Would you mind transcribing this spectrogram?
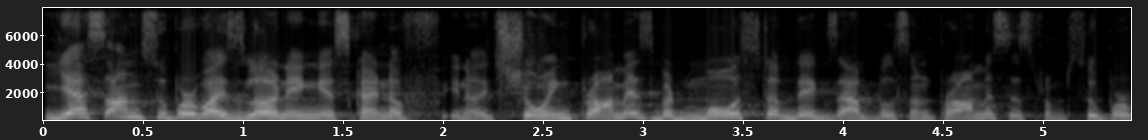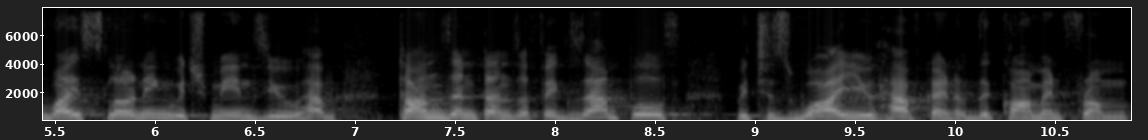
yes, unsupervised learning is kind of, you know, it's showing promise, but most of the examples on promise is from supervised learning, which means you have tons and tons of examples, which is why you have kind of the comment from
